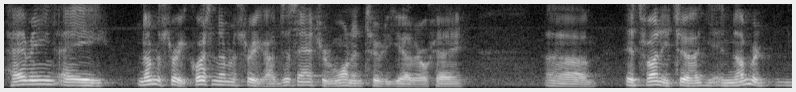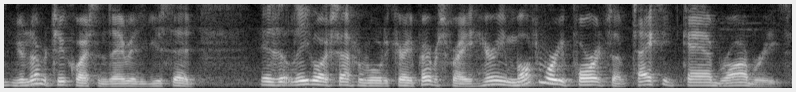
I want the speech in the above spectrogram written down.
Having a number three, question number three. I just answered one and two together. Okay. Uh, it's funny too. In number your number two question, David, you said, "Is it legal acceptable to carry pepper spray?" Hearing multiple reports of taxi cab robberies,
